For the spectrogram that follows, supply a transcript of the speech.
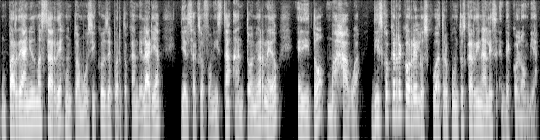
Un par de años más tarde, junto a músicos de Puerto Candelaria y el saxofonista Antonio Arnedo, editó Majagua, disco que recorre los cuatro puntos cardinales de Colombia.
